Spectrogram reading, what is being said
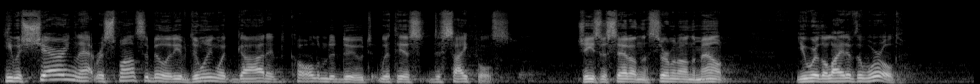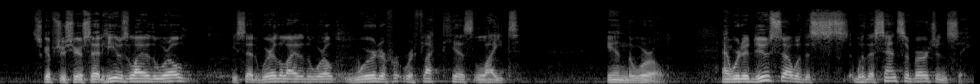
he was sharing that responsibility of doing what God had called him to do to, with his disciples. Jesus said on the Sermon on the Mount, You are the light of the world. Scriptures here said, He was the light of the world. He said, We're the light of the world. We're to reflect His light in the world. And we're to do so with a, with a sense of urgency.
